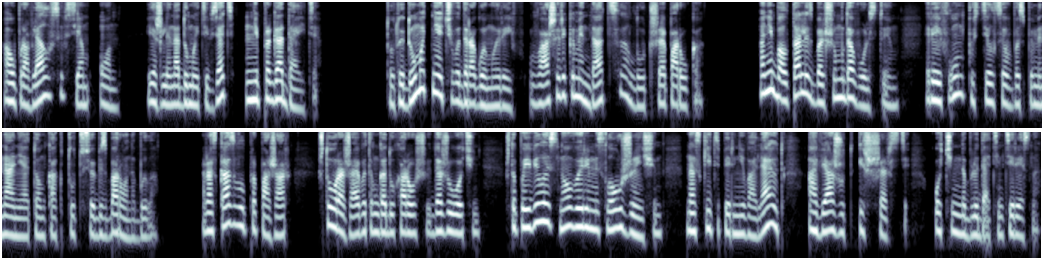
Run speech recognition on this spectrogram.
а управлялся всем он. Ежели надумаете взять, не прогадаете. Тут и думать нечего, дорогой мой Рейф. Ваша рекомендация — лучшая порука. Они болтали с большим удовольствием. Рейф Лун пустился в воспоминания о том, как тут все без барона было. Рассказывал про пожар, что урожай в этом году хороший, даже очень, что появилось новое ремесло у женщин, носки теперь не валяют, а вяжут из шерсти. Очень наблюдать интересно.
